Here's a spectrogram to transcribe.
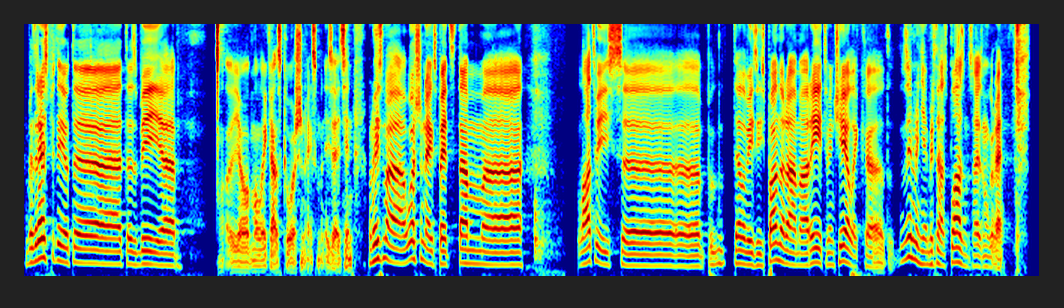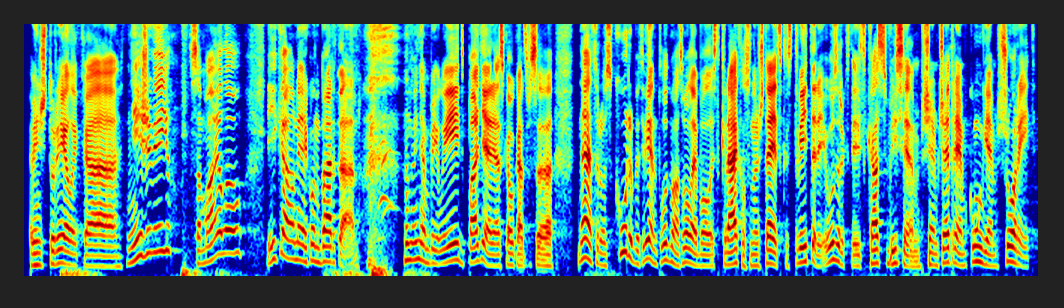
bet respektīvi, tā- tas bija. uh, Jau man liekas, ka Ošanieks man izaicina. Un īstenībā Ošanieks pēc tam uh, Latvijas uh, televīzijas panorāmā rīt viņš ielika, zinu, viņiem ir tās plazmas aizmugurē. Viņš tur ielika Nīžaviju, Samailovu, Ikaunieku un Bartānu. un viņam bija līdzi paģēries kaut kāds, neatceros, kura, bet viena pludmales volejbolista krēkls. Un viņš teica, ka Twitterī uzrakstīs, kas visiem šiem četriem kungiem šorīt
